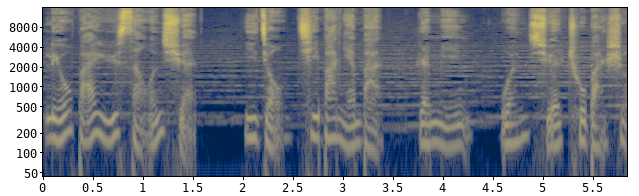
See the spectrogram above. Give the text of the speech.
刘白羽散文选，一九七八年版，人民文学出版社。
